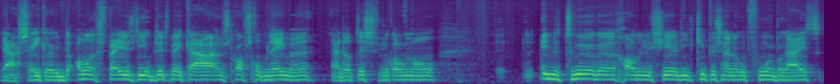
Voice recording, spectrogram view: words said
ja, zeker de, alle spelers die op dit WK een strafschop nemen, ja, dat is natuurlijk allemaal in de treuren geanalyseerd. Die keepers zijn erop voorbereid.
